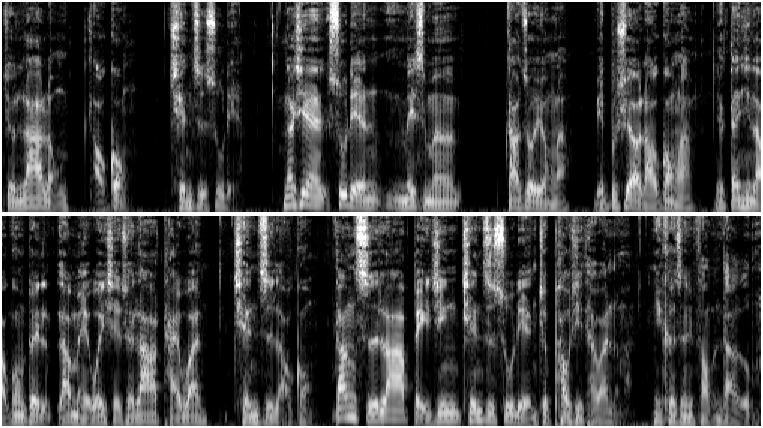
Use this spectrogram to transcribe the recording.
就拉拢老共牵制苏联。那现在苏联没什么大作用了，也不需要老共了，就担心老共对老美威胁，所以拉台湾。牵制老共，当时拉北京牵制苏联，就抛弃台湾了嘛？尼克森访问大陆嘛？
